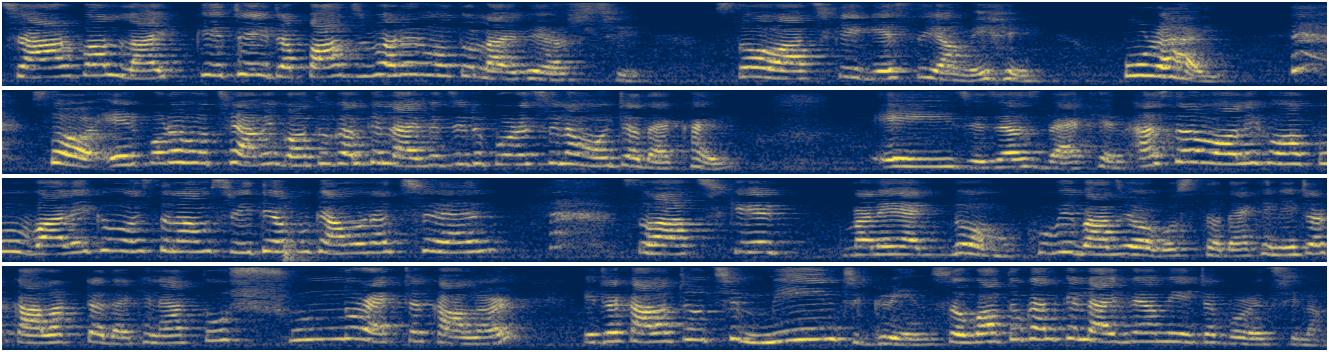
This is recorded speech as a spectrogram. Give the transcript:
চারবার লাইভ কেটে এটা পাঁচবারের মতো লাইভে আসছি। সো আজকে গেছি আমি পুরাই। সো এরপরে হচ্ছে আমি গতকালকে লাইভে যেটা পড়েছিলাম, ওইটা দেখাই। এই যে জাস্ট দেখেন। আসসালামু আলাইকুম আপু। ওয়ালাইকুম আসসালাম। স্মৃতি আপু, কেমন আছেন? সো আজকে মানে একদম খুবই বাজে অবস্থা। দেখেন, এটার কালারটা দেখেন, এত সুন্দর একটা কালার। এটার কালারটা হচ্ছে মিন্ট গ্রিন। সো গতকালকে লাইভে আমি এটা পড়েছিলাম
